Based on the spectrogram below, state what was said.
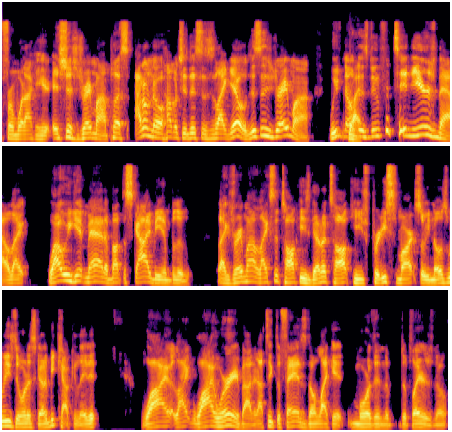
from what I can hear. It's just Draymond. Plus, I don't know how much of this is like, yo, this is Draymond. We've known Right. this dude for ten years now. Like, why would we get mad about the sky being blue? Like Draymond likes to talk. He's gonna talk. He's pretty smart, so he knows what he's doing. It's gonna be calculated. Why, like, why worry about it? I think the fans don't like it more than the, the players don't.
